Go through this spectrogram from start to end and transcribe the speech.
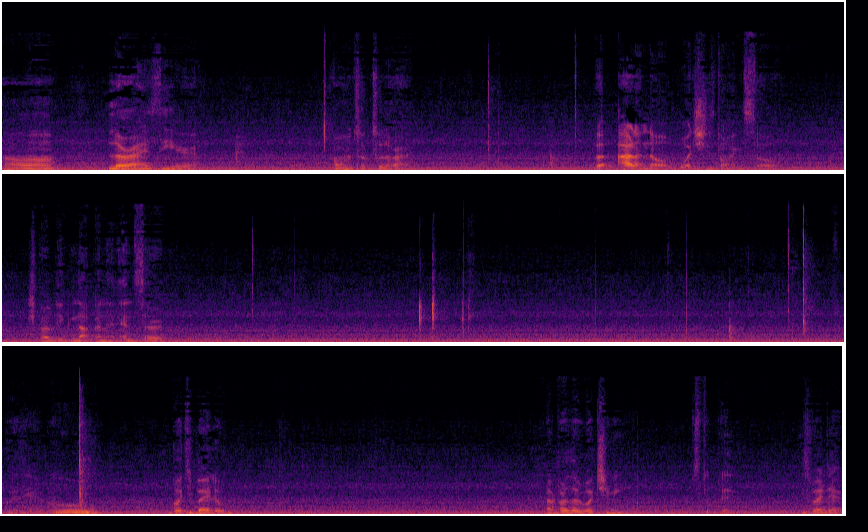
Oh, Laura is here. I want to talk to Laura. But I don't know what she's doing, so she's probably not gonna answer. Who is here? Ooh, Boji Bailo. My brother watching me. Stupid. He's right there.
